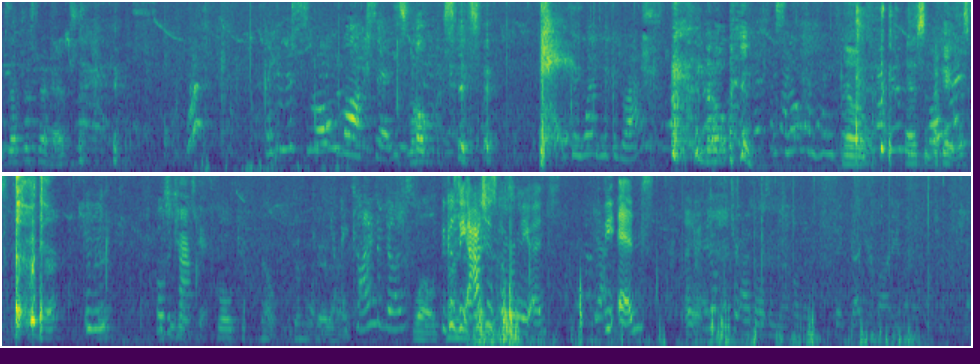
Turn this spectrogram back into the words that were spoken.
Is that just their heads? Like in the small boxes. Small boxes. The ones with the glass? no. The small ones. No. Anderson, okay, this here. Hold This a is a casket. Full ca- no, it doesn't carry the head. It kind of does. Well, Because the ashes come from the ends. The ends. Anyway. Don't put your eyeballs in that one. They gut your body and then they'll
